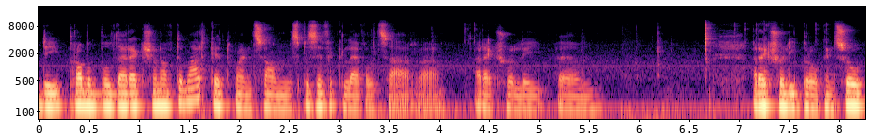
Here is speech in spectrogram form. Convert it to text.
the probable direction of the market when some specific levels are, uh, are actually um, are actually broken. So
